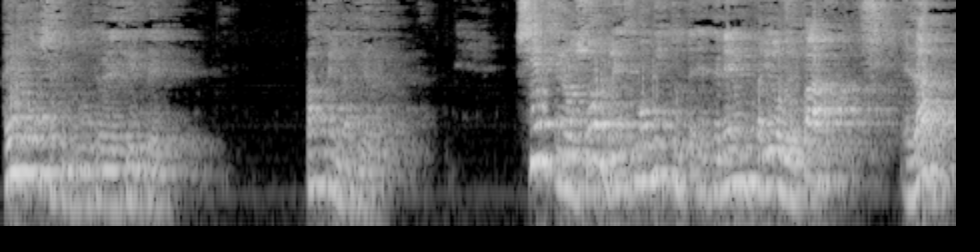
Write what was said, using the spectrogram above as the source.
Hay una cosa que me gustaría decirte. Paz en la tierra. Siempre los hombres hemos visto te- tener un periodo de paz, ¿verdad?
